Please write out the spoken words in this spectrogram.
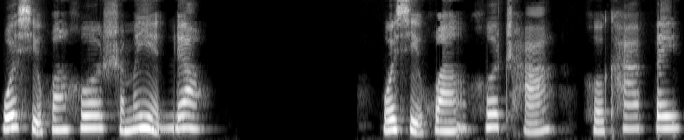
我喜欢喝什么饮料？我喜欢喝茶和咖啡。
